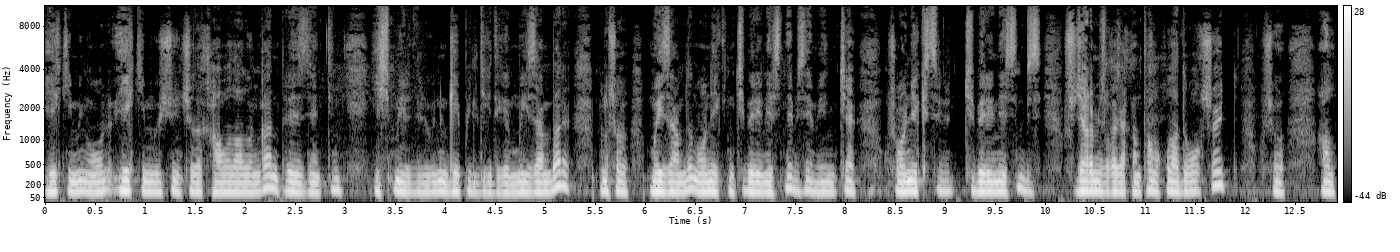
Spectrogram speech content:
эки миң он эки миң үчүнчү жылы кабыл алынган президенттин ишмердүүлүгүнүн кепилдиги деген мыйзам бар. Мына ошол мыйзамдын он экинчи беренесинде биз менимче ошо он экинчи беренесин биз ушу жарым жылга жакын талкууладык окшойт. Ошо ал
